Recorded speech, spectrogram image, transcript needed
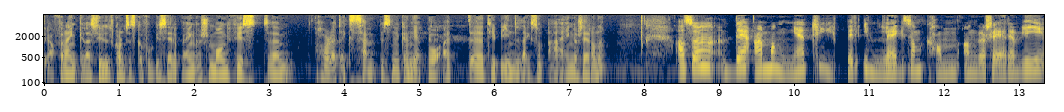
ja, for enkelhets skyld kanskje skal fokusere på engasjement først. har du et eksempel som du kan gi på et type innlegg som er engasjerende? Altså, det er mange typer innlegg som kan engasjere. Vi,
